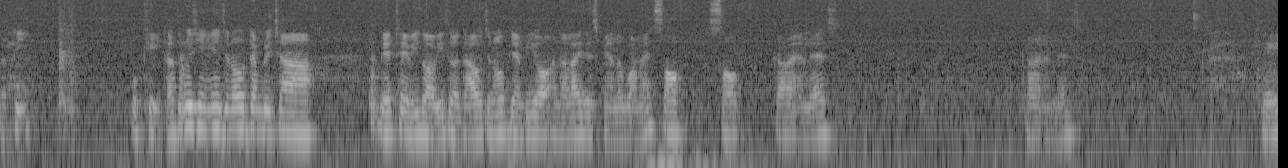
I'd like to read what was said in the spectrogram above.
30 okay ဒါဆိုလို့ရှိရင်ကျွန်တော်တို့ temperature လေးထည့်ပြီးသွားပြီဆိုတော့ဒါကိုကျွန်တော်တို့ပြန်ပြီးတော့ analysis ပြန်လုပ်ပါမယ် soft soft current and less current and less okay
